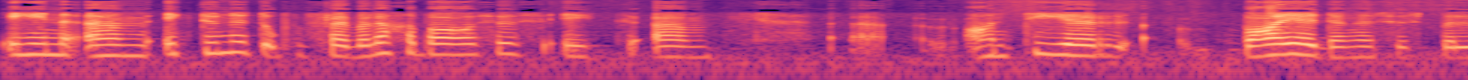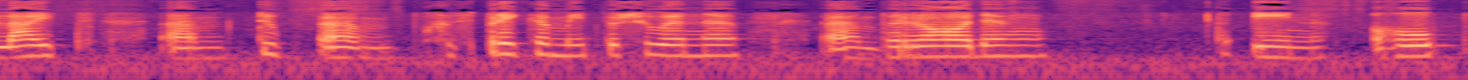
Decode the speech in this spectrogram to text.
En ehm um, ek doen dit op 'n vrywillige basis. Ek ehm um, uh, hanteer baie dinge soos beleid, ehm um, toe ehm um, gesprekke met persone, ehm um, berading en hulp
